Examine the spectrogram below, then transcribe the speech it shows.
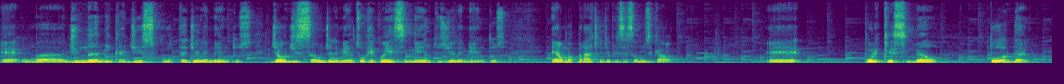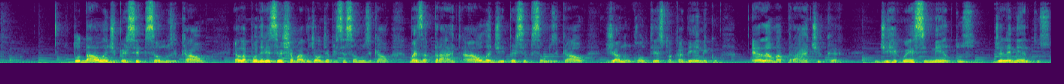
é uma dinâmica de escuta de elementos, de audição de elementos ou reconhecimentos de elementos é uma prática de apreciação musical. É, porque senão toda toda aula de percepção musical ela poderia ser chamada de aula de apreciação musical, mas a, a aula de percepção musical, já num contexto acadêmico, ela é uma prática de reconhecimentos de elementos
